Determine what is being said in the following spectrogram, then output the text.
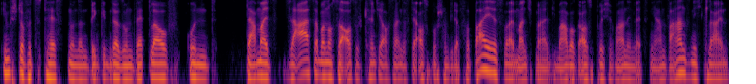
Impfstoffe zu testen und dann beginnt da so ein Wettlauf. Und damals sah es aber noch so aus, es könnte ja auch sein, dass der Ausbruch schon wieder vorbei ist, weil manchmal die Marburg-Ausbrüche waren in den letzten Jahren wahnsinnig klein.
